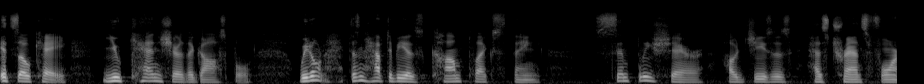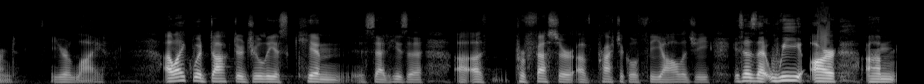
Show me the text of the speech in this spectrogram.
It's okay. You can share the gospel. We don't, it doesn't have to be a complex thing. Simply share how Jesus has transformed your life. I like what Dr. Julius Kim said. He's a, a professor of practical theology. He says that we are um,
